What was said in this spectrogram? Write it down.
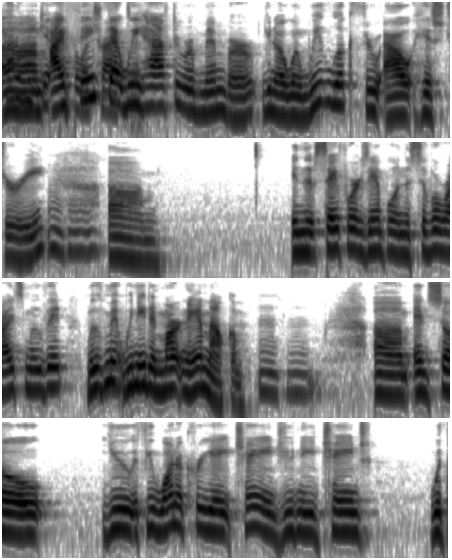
How do we um, I think that we have to remember, you know, when we look throughout history, Mm-hmm. um, in the say, for example, in the civil rights movement, movement, we needed Martin and Malcolm, Mm-hmm. um, and so you, if you want to create change, you need change with,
